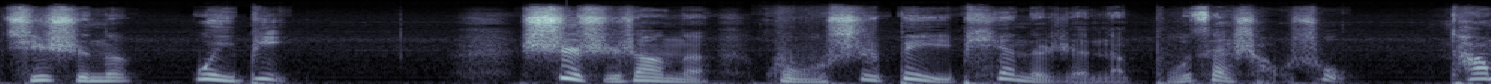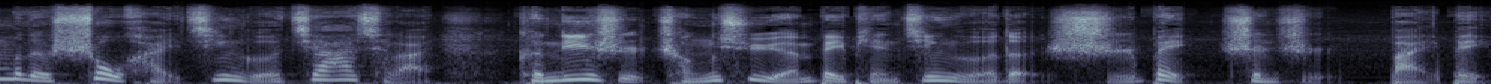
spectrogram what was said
其实呢，未必。事实上呢，股市被骗的人呢不在少数，他们的受害金额加起来肯定是程序员被骗金额的十倍甚至百倍。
